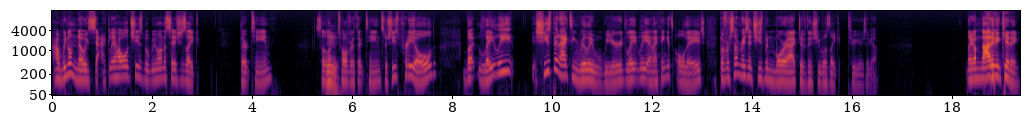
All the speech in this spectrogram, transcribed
uh, we don't know exactly how old she is, but we want to say she's like 13. So like Mm. 12 or 13. So she's pretty old. But lately she's been acting really weird lately and I think it's old age, but for some reason she's been more active than she was like 2 years ago. Like I'm not even kidding.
